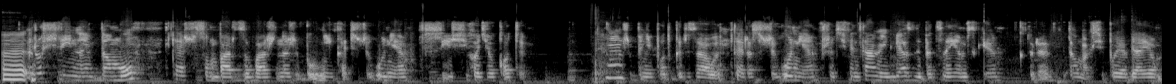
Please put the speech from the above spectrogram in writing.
E... Rośliny w domu też są bardzo ważne, żeby unikać, szczególnie jeśli chodzi o koty. No, żeby nie podgryzały. Teraz szczególnie przed świętami gwiazdy betlejemskie, które w domach się pojawiają,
